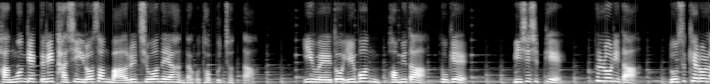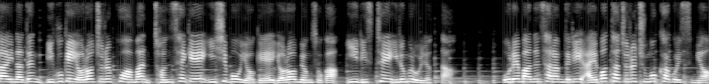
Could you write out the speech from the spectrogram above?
방문객들이 다시 일어선 마을을 지원해야 한다고 덧붙였다. 이 외에도 일본, 버뮤다, 독일, 미시시피, 플로리다, 노스캐롤라이나 등 미국의 여러 주를 포함한 전 세계의 25여 개의 여러 명소가 이 리스트에 이름을 올렸다. 올해 많은 사람들이 알버타주를 주목하고 있으며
